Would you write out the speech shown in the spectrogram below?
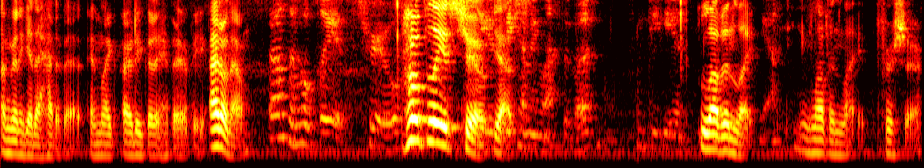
I'm gonna get ahead of it and like already go to therapy. I don't know. But also, hopefully, it's true. Hopefully, it's true. She's yes, becoming less of a deviant. love and light. Yeah. Love and light for sure.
